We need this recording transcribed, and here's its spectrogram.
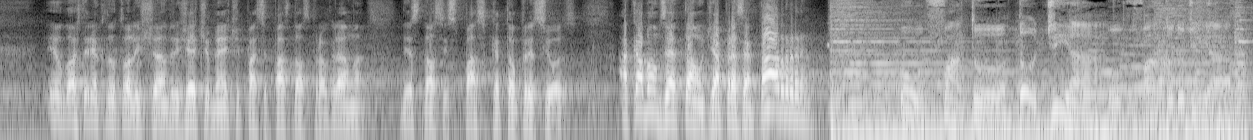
eu gostaria que o doutor Alexandre gentilmente participasse do nosso programa, nesse nosso espaço que é tão precioso. Acabamos então de apresentar. O fato do dia. O fato do dia.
